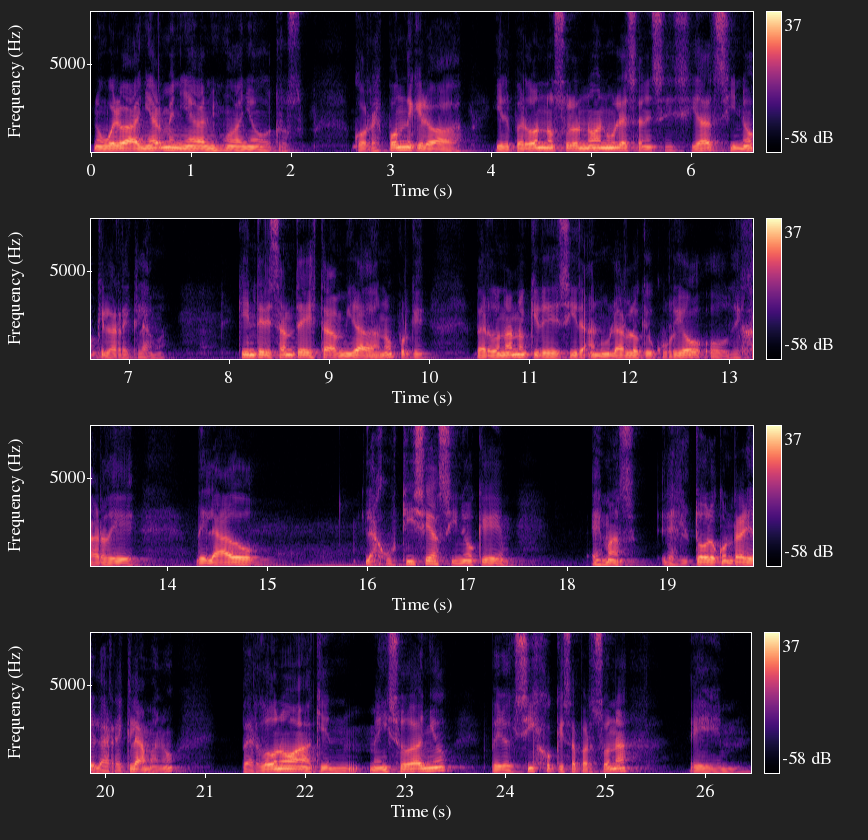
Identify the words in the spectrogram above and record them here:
no vuelva a dañarme ni haga el mismo daño a otros. Corresponde que lo haga, y el perdón no solo no anula esa necesidad, sino que la reclama. Qué interesante esta mirada, ¿no? Porque Perdonar no quiere decir anular lo que ocurrió o dejar de, lado la justicia, sino que es más, es todo lo contrario, la reclama, ¿no? Perdono a quien me hizo daño, pero exijo que esa persona eh,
